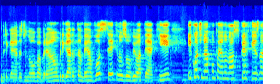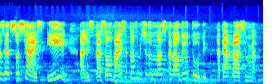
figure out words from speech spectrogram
Obrigada de novo, Abraão. Obrigada também a você que nos ouviu até aqui e continue acompanhando nossos perfis nas redes sociais. E a licitação vai ser transmitida no nosso canal do YouTube. Até a próxima!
